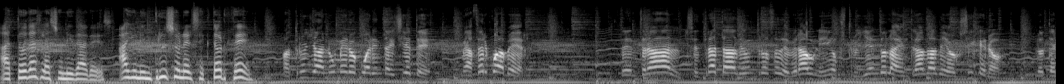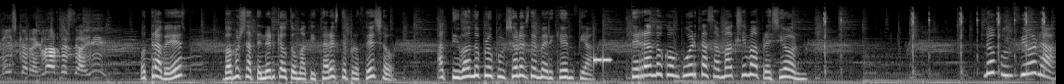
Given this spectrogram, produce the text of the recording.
A todas las unidades. Hay un intruso en el sector C. Patrulla número 47. Me acerco a ver. Central, se trata de un trozo de brownie obstruyendo la entrada de oxígeno. Lo tenéis que arreglar desde ahí. ¿Otra vez? Vamos a tener que automatizar este proceso. Activando propulsores de emergencia. Cerrando con puertas a máxima presión. ¡No funciona!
